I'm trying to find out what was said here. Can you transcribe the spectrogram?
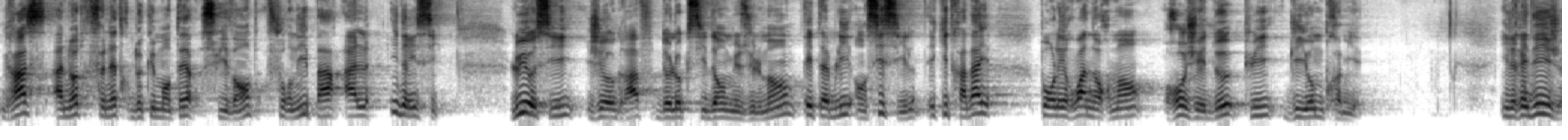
grâce à notre fenêtre documentaire suivante fournie par Al-Idrissi, lui aussi géographe de l'Occident musulman, établi en Sicile et qui travaille pour les rois normands Roger II puis Guillaume Ier. Il rédige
